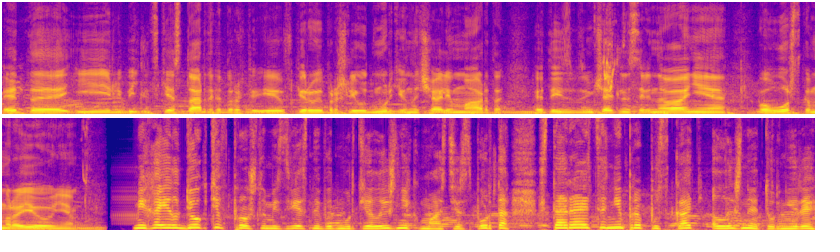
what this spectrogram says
это и любительские старты, которые впервые прошли в Удмуртии в начале марта, это и замечательные соревнования в Волжском районе. Михаил Дегтев, в прошлом известный в Удмуртии лыжник, мастер спорта, старается не пропускать лыжные турниры.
